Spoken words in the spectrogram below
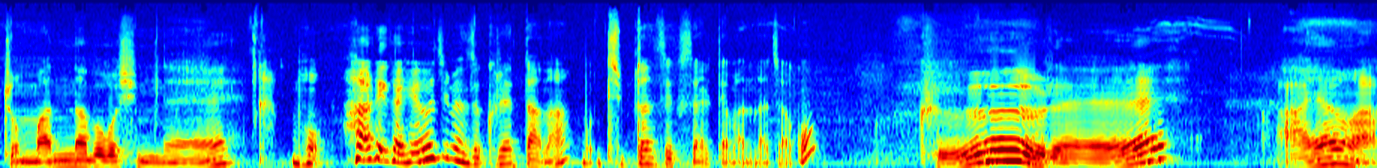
좀 만나보고 싶네. 뭐 하리가 헤어지면서 그랬다나? 뭐 집단 섹스할 때 만나자고? 그래? 아영아,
